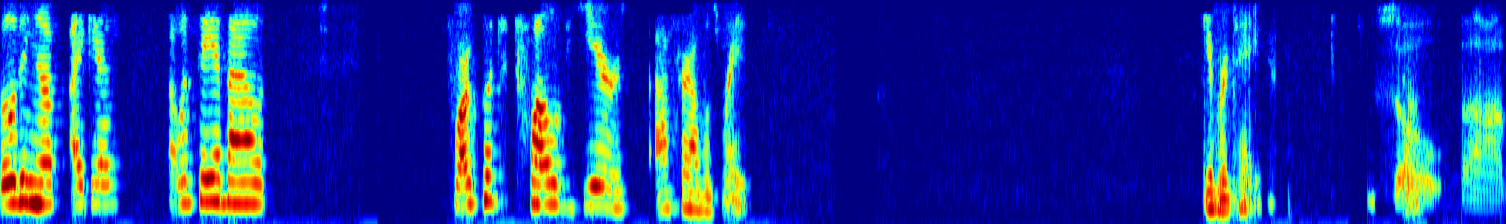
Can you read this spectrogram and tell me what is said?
building up, I guess I would say about for a good 12 years after I was raped. give or take. So um,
